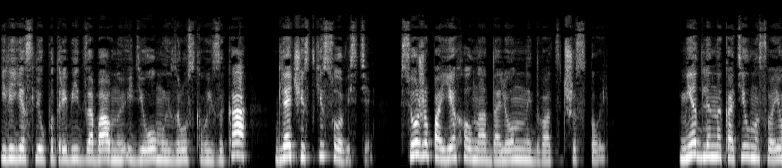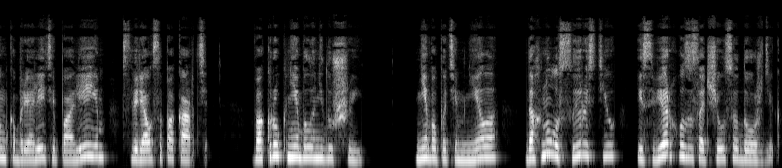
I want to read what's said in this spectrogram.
или если употребить забавную идиому из русского языка, для чистки совести – все же поехал на отдаленный 26-й. Медленно катил на своем кабриолете по аллеям, сверялся по карте. Вокруг не было ни души. Небо потемнело, дохнуло сыростью, и сверху засочился дождик.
